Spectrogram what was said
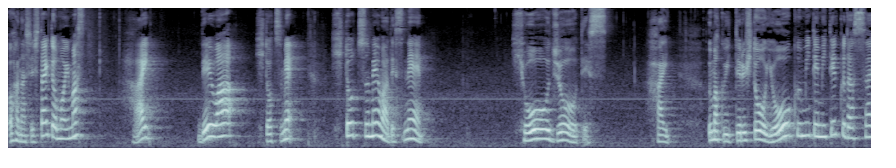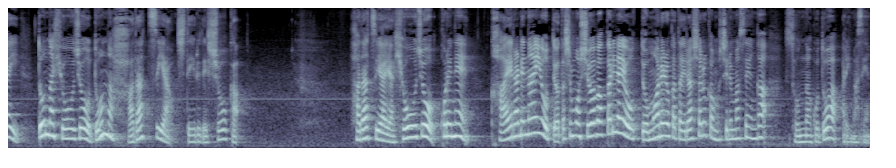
お話ししたいと思います。はい。では、1つ目。1つ目はですね、表情です。はい。うまくいってる人をよーく見てみてください。どんな表情、どんな肌ツヤをしているでしょうか肌ツヤや表情、これね、変えられないよって私もシワばっかりだよって思われる方いらっしゃるかもしれませんが、そんなことはありません。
